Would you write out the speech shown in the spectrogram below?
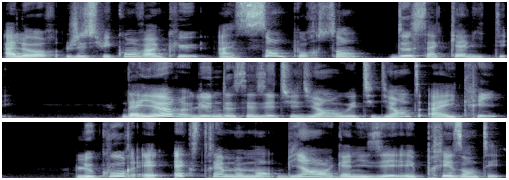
Alors, je suis convaincue à 100% de sa qualité. D'ailleurs, l'une de ces étudiants ou étudiantes a écrit Le cours est extrêmement bien organisé et présenté.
